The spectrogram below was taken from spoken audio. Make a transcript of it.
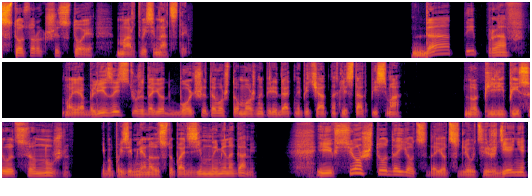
146. Март 18. Да, ты прав. Моя близость уже дает больше того, что можно передать на печатных листах письма. Но переписываться нужно, ибо по земле надо ступать земными ногами. И все, что дается, дается для утверждения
